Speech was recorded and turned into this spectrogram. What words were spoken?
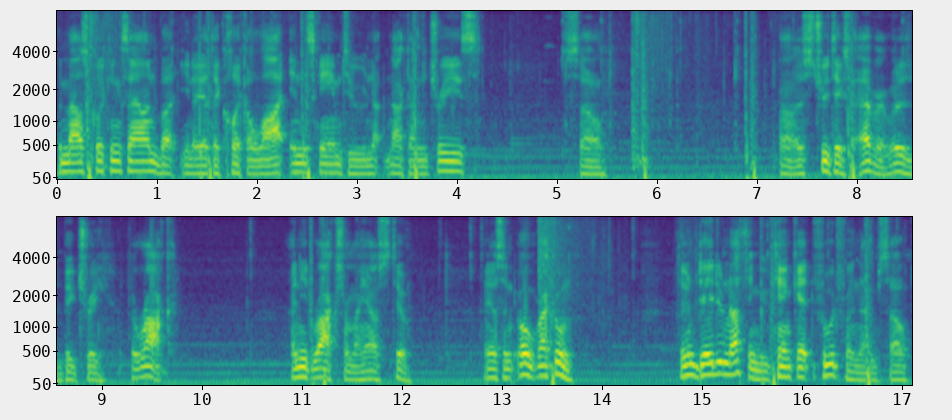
the mouse clicking sound, but you know, you have to click a lot in this game to knock down the trees. So, oh, this tree takes forever. What is a big tree? The rock. I need rocks for my house too. I also, oh, raccoon. They, they do nothing. You can't get food from them, so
